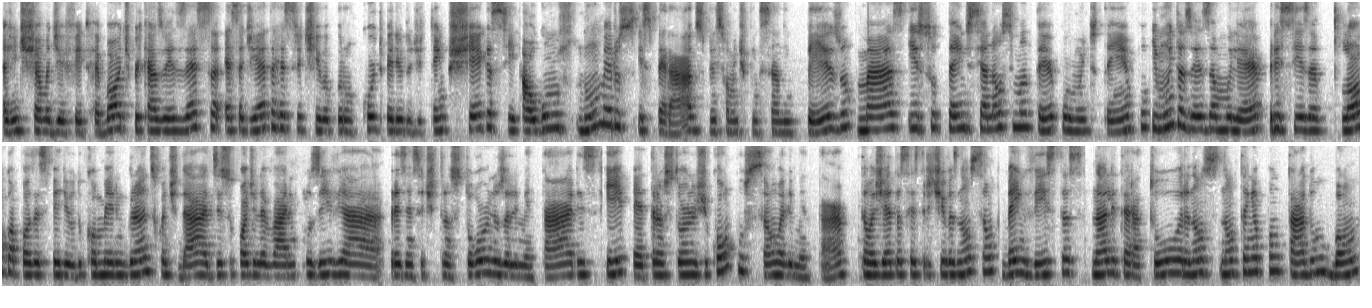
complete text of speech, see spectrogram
a gente chama de efeito rebote, porque às vezes essa, essa dieta restritiva por um curto período de tempo chega-se a alguns números esperados, principalmente pensando em peso, mas isso tende-se a não se manter por muito tempo e muitas vezes a mulher precisa, logo após esse período, comer em grandes quantidades. Isso pode levar, inclusive, à presença de transtornos alimentares e é, transtornos de compulsão alimentar. Então, as dietas restritivas não são bem vistas na literatura, não, não tem apontado um bom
